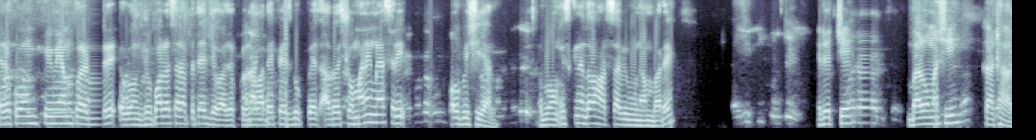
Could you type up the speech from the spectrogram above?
এরকম প্রিমিয়াম কোয়ালিটির এবং ঝোপালো ছাড়া পেতে যোগাযোগ করুন। আমাদের ফেসবুক পেজ আদর্শ মানিক নার্সারি অফিসিয়াল এবং স্ক্রিনে দেওয়া হোয়াটসঅ্যাপ ইমো নাম্বারে এটা হচ্ছে বারো মাসি কাঁঠাল।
